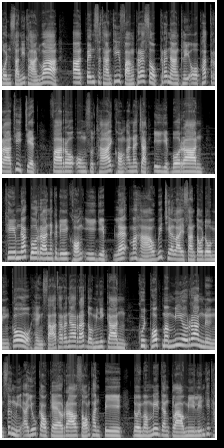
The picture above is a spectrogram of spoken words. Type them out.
คนสันนิษฐานว่าอาจเป็นสถานที่ฝังพระศพพระนางคลีโอพัตราที่ 7 ฟาโรห์องค์สุดท้ายของอาณาจักรอียิปต์โบราณ ทีมนักโบราณคดีของอียิปต์และมหาวิทยาลัยซานโตโดมิงโก แห่งสาธารณรัฐโดมินิกัน ขุดพบมัมมี่ร่างหนึ่ง ซึ่งมีอายุเก่าแก่ราว 2,000 ปี โดยมัมมี่ดังกล่าวมีลิ้นที่ท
